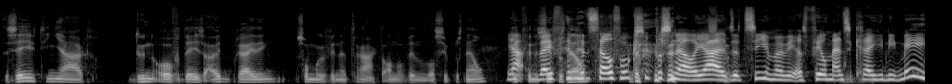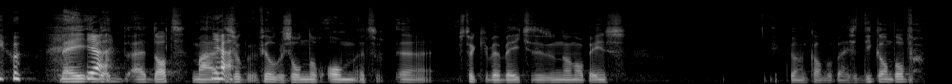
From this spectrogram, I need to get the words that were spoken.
17 jaar doen over deze uitbreiding. Sommigen vinden het traag, de anderen vinden het wel supersnel. Ja, ik vind wij het vinden supersnel. het zelf ook supersnel. ja, dat zie je maar weer. Veel mensen krijgen het niet mee. Nee, Ja. eh, dat. Maar Ja. het is ook veel gezonder om het eh, stukje bij beetje te doen dan opeens... Ik wil een kant op wijzen, die kant op.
